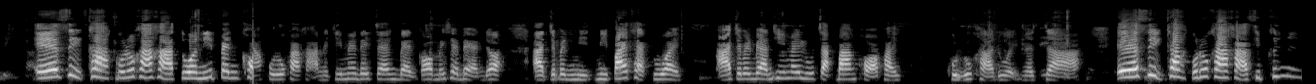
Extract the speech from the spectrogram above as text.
ซิค่ะเอสิค่ะ คุณลูกค้าค่ะ ตัวนี้เป็นของคุณลูกค้าค่ะในที่ไม่ได้แจ้งแบรนด์ก็ไม่ใช่แบรนด์เด้ออาจจะเป็นมีมีป้ายแท็กด้วย อาจจะเป็นแบรนด์ที่ไม่รู้จักบ้างขออภัยคุณลูกค้าด้วยนะจ๊ะเอสิค่ะ คุณลูกค้าค่ะสิบครึ่งหนึ่ง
